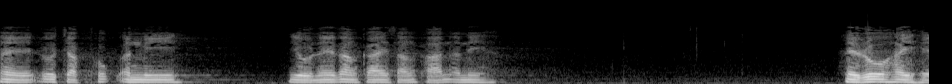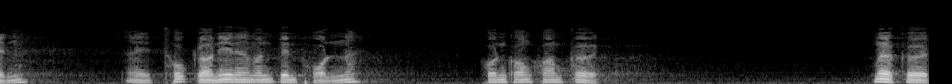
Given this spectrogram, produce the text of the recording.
ให้รู้จักทุกข์อันมีอยู่ในร่างกายสังขารอันนี้ ให้รู้ให้เห็นไอ้ทุกข์เหล่านี้นะ มันเป็นผลนะ ผลของความเกิด เมื่อเกิด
